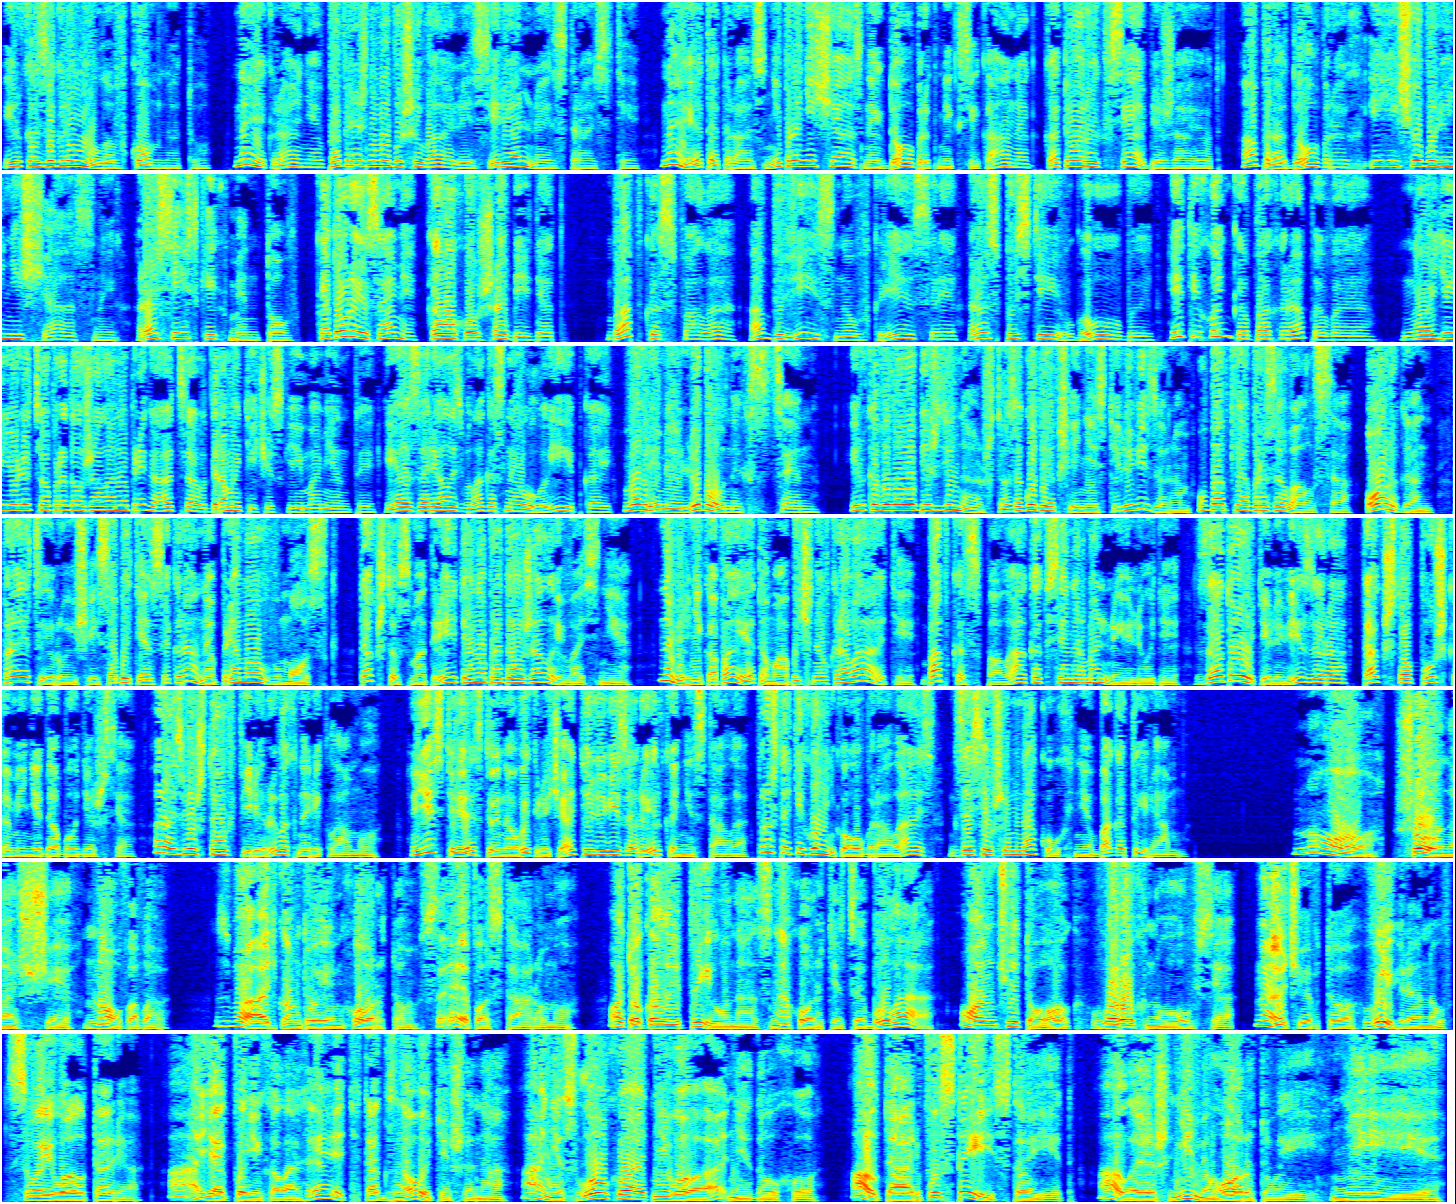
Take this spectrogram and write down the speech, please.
Ирка заглянула в комнату. На экране по-прежнему бушевали сериальные страсти. На этот раз не про несчастных добрых мексиканок, которых все обижают, а про добрых и еще более несчастных российских ментов, которые сами кого хочешь обидят. Бабка спала, обвиснув в кресле, распустив губы и тихонько похрапывая. Но ее лицо продолжало напрягаться в драматические моменты и озарялось благостной улыбкой во время любовных сцен. Ирка была убеждена, что за годы общения с телевизором у бабки образовался орган, проецирующий события с экрана прямо в мозг. Так что смотреть она продолжала и во сне. Наверняка поэтому обычно в кровати бабка спала, как все нормальные люди. Зато у телевизора так, что пушками не добудешься. Разве что в перерывах на рекламу. Естественно, выключать телевизор Ирка не стала. Просто тихонько убралась к засевшим на кухне богатырям. «Ну, шо наще нового?» З батьком твоїм хортом все по-старому. Ото коли ти у нас на хортіце була, он чуток ворохнувся, начебто виглянув з свого алтаря. А як поїхала геть, так знову тишина. Ані слуху от него, ані духу. Алтарь пустий стоїть, але ж не мертвый, ні.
